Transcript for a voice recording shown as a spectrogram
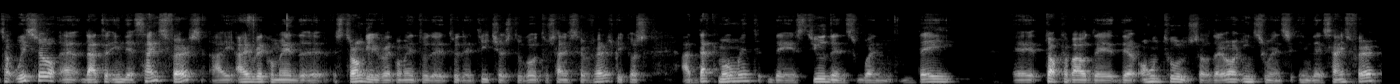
so we saw uh, that in the science fairs, I, I recommend, uh, strongly recommend to the to the teachers to go to science fairs because at that moment the students, when they uh, talk about the, their own tools or their own instruments in the science fair,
